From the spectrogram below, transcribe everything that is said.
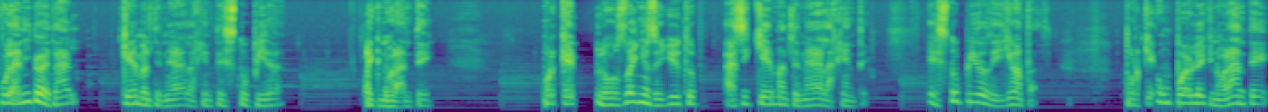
fulanito de tal quiere mantener a la gente estúpida, ignorante, porque los dueños de YouTube así quieren mantener a la gente, estúpidos e idiotas porque un pueblo ignorante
